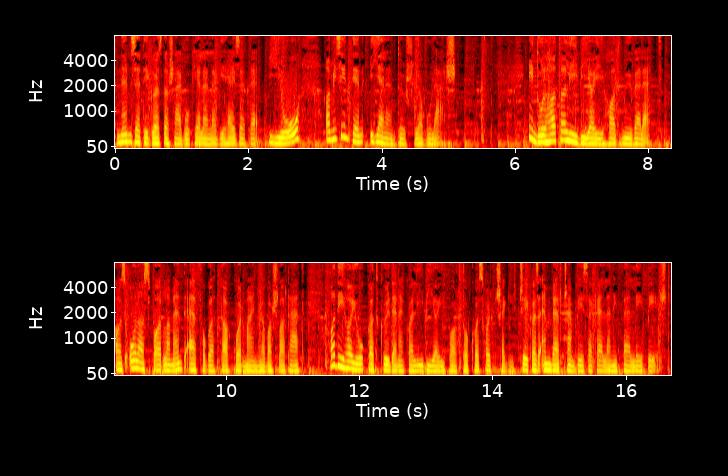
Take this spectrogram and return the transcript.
nemzeti gazdaságok jelenlegi helyzete jó, ami szintén jelentős javulás. Indulhat a líbiai hadművelet. Az olasz parlament elfogadta a kormány javaslatát. Hadihajókat küldenek a líbiai partokhoz, hogy segítsék az embercsempészek elleni fellépést.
